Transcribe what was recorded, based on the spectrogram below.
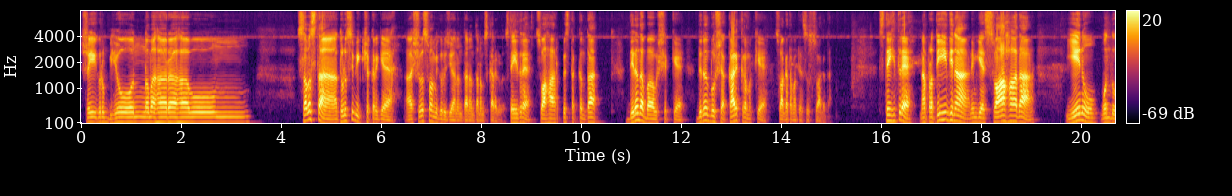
ಶ್ರೀ ಗುರುಭ್ಯೋ ನಮಃ ರಹ ಓಂ. ಸಮಸ್ತ ತುಳಸಿ ವೀಕ್ಷಕರಿಗೆ ಶಿವಸ್ವಾಮಿ ಗುರುಜಿ ಅನಂತ ಅನಂತ ನಮಸ್ಕಾರಗಳು. ಸ್ನೇಹಿತರೆ, ಸ್ವಾಹ ಅರ್ಪಿಸ್ತಕ್ಕಂಥ ದಿನದ ಭವಿಷ್ಯಕ್ಕೆ, ದಿನದ ಭವಿಷ್ಯ ಕಾರ್ಯಕ್ರಮಕ್ಕೆ ಸ್ವಾಗತ ಮತ್ತು ಸುಸ್ವಾಗತ. ಸ್ನೇಹಿತರೆ ನಾನು ಪ್ರತಿದಿನ ನಿಮಗೆ ಸ್ವಾಹಾದ ಏನು ಒಂದು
